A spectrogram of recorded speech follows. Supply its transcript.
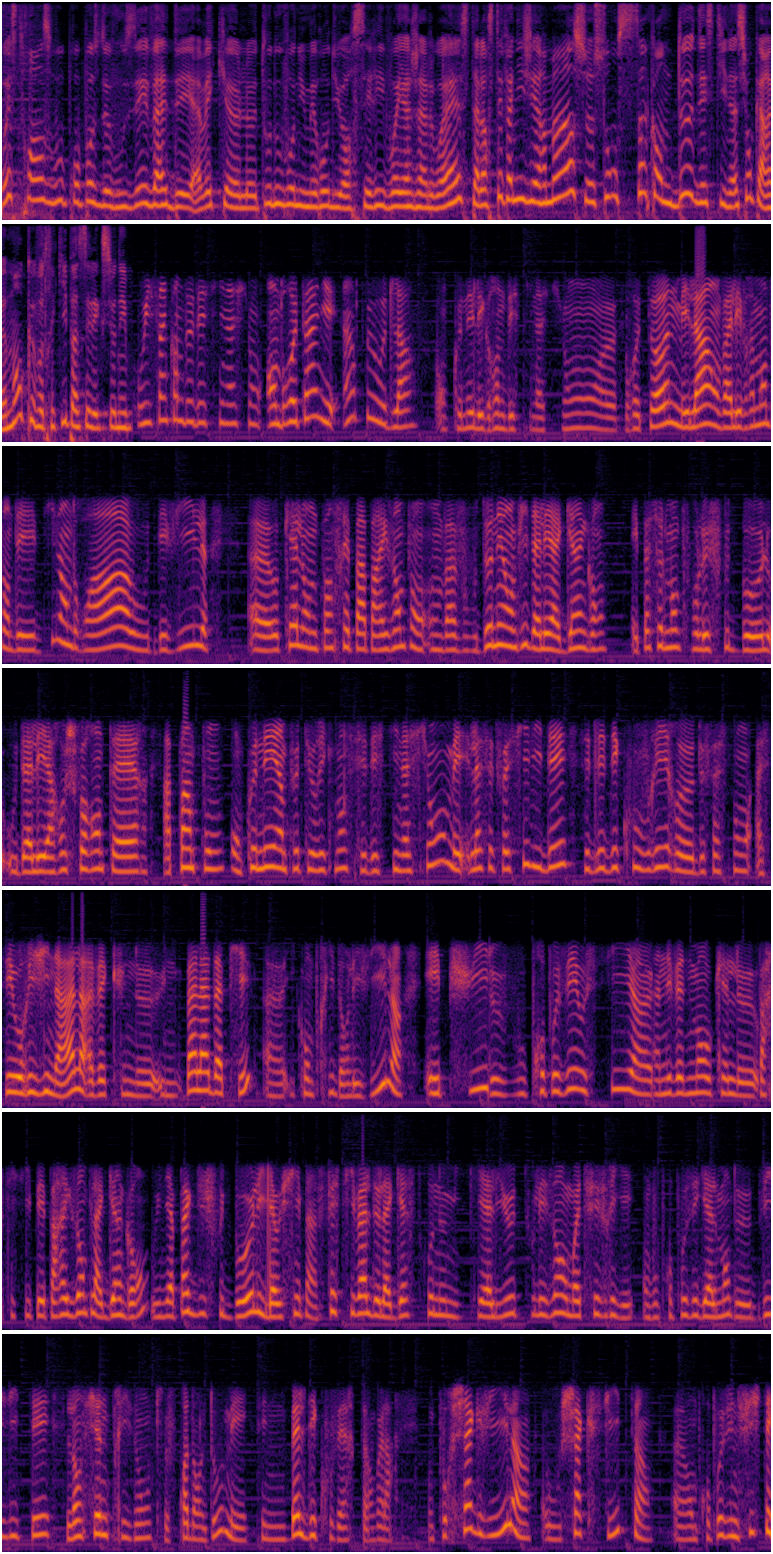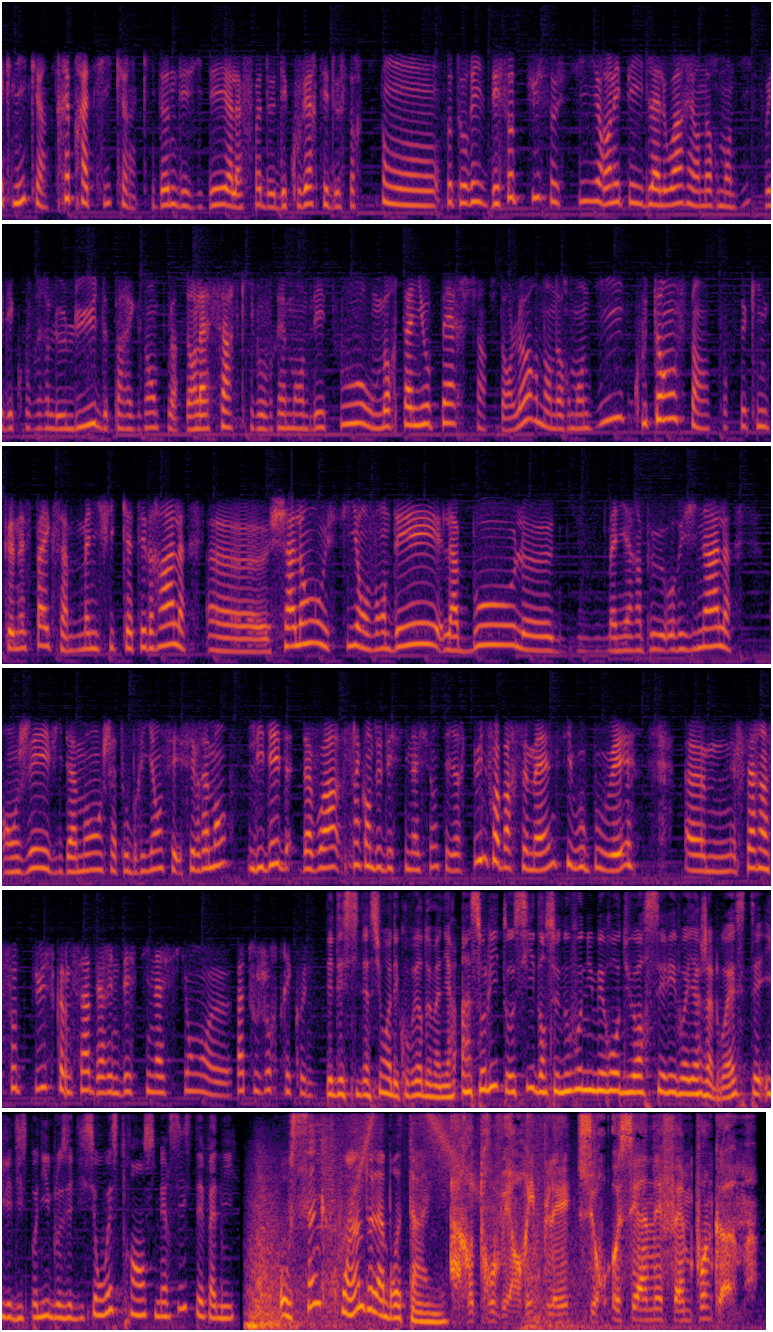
Ouest France vous propose de vous évader avec euh, le tout nouveau numéro du hors-série Voyage à l'Ouest. Alors Stéphanie Germain, ce sont 52 destinations carrément que votre équipe a sélectionnées. Oui, 52 destinations en Bretagne et un peu au-delà. On connaît les grandes destinations euh, bretonnes, mais là, on va aller vraiment dans des petits endroits ou des villes euh, auxquelles on ne penserait pas. Par exemple, on, on va vous donner envie d'aller à Guingamp et pas seulement pour le football, ou d'aller à Rochefort-en-Terre, à Pimpon. On connaît un peu théoriquement ces destinations, mais là, cette fois-ci, l'idée, c'est de les découvrir euh, de façon assez originale, avec une, balade à pied, euh, y compris dans les villes, et puis de vous proposer aussi un, un événement auquel euh, participer. Par exemple, à Guingamp, où il n'y a pas que du football, il y a aussi un festival de la gastronomie qui a lieu tous les ans au mois de février. On vous propose également de visiter l'ancienne prison, qui se froid dans le dos, mais c'est une belle découverte. hein, voilà. Pour chaque ville ou chaque site, euh, on propose une fiche technique très pratique qui donne des idées à la fois de découverte et de sortie. On s'autorise des sauts de puce aussi dans les pays de la Loire et en Normandie. Vous pouvez découvrir le Lude, par exemple, dans la Sarthe qui vaut vraiment de l'étour, ou Mortagne-au-Perche dans l'Orne, en Normandie. Coutances, pour ceux qui ne connaissent pas, avec sa magnifique cathédrale. Euh, Chaland aussi en Vendée, la Baule, euh, d'une manière un peu originale. Angers, évidemment, Châteaubriand. C'est c'est vraiment l'idée d'avoir 52 destinations, c'est-à-dire qu'une fois par semaine, si vous pouvez, euh, faire un saut de puce comme ça vers une destination euh, pas toujours très connue. Des destinations à découvrir de manière insolite aussi dans ce nouveau numéro du hors-série Voyage à l'Ouest. Il est disponible aux éditions Ouest France. Merci Stéphanie. aux cinq coins de la Bretagne. À retrouver en replay sur oceanfm.com.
